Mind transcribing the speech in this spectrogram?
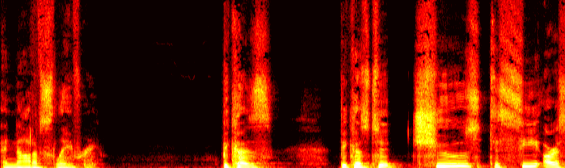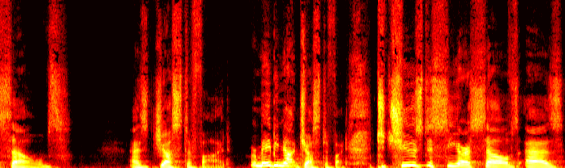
and not of slavery. Because, because to choose to see ourselves as justified, or maybe not justified, to choose to see ourselves as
